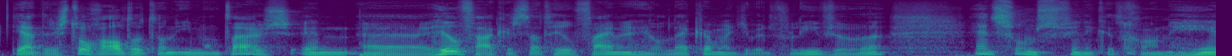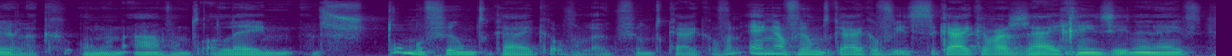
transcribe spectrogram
ja, er is toch altijd dan iemand thuis. En uh, heel vaak is dat heel fijn en heel lekker, want je bent verliefd. En soms vind ik het gewoon heerlijk om een avond alleen een stomme film te kijken, of een leuk film te kijken, of een enge film te kijken, of iets te kijken waar zij geen zin in heeft.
